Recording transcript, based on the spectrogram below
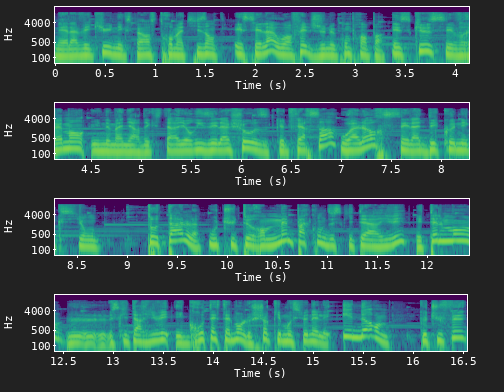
mais elle a vécu une expérience traumatisante. Et c'est là où en fait je ne comprends pas. Est-ce que c'est vraiment une manière d'extérioriser la chose que de faire ça? Ou alors c'est la déconnexion total où tu te rends même pas compte de ce qui t'est arrivé et tellement ce qui t'est arrivé est grotesque, tellement le choc émotionnel est énorme que tu fais,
